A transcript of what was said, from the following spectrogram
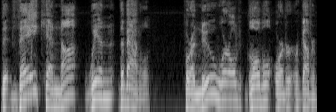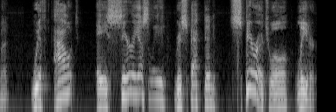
that they cannot win the battle for a new world global order or government without a seriously respected spiritual leader.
